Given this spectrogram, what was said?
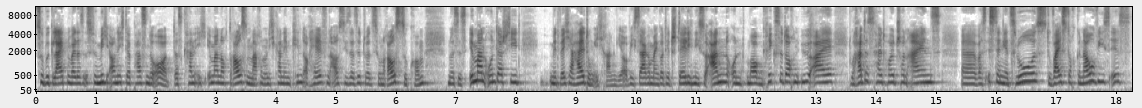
zu begleiten, weil das ist für mich auch nicht der passende Ort. Das kann ich immer noch draußen machen und ich kann dem Kind auch helfen, aus dieser Situation rauszukommen. Nur es ist immer ein Unterschied, mit welcher Haltung ich rangehe. Ob ich sage, mein Gott, jetzt stell dich nicht so an und morgen kriegst du doch ein Ü-Ei, du hattest halt heute schon eins, äh, was ist denn jetzt los? Du weißt doch genau, wie es ist.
